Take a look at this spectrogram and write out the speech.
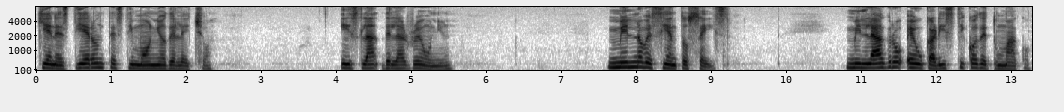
quienes dieron testimonio del hecho. Isla de la Reunión. 1906 Milagro Eucarístico de Tumaco.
